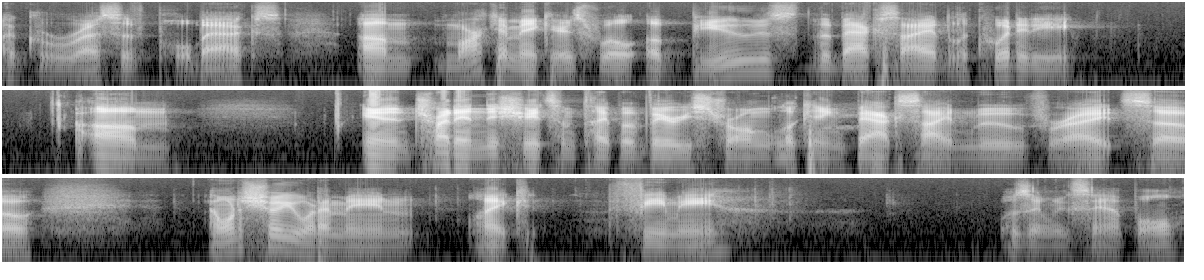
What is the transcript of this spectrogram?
aggressive pullbacks, um, market makers will abuse the backside liquidity um, and try to initiate some type of very strong looking backside move, right? So I want to show you what I mean. Like FEMI was an example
